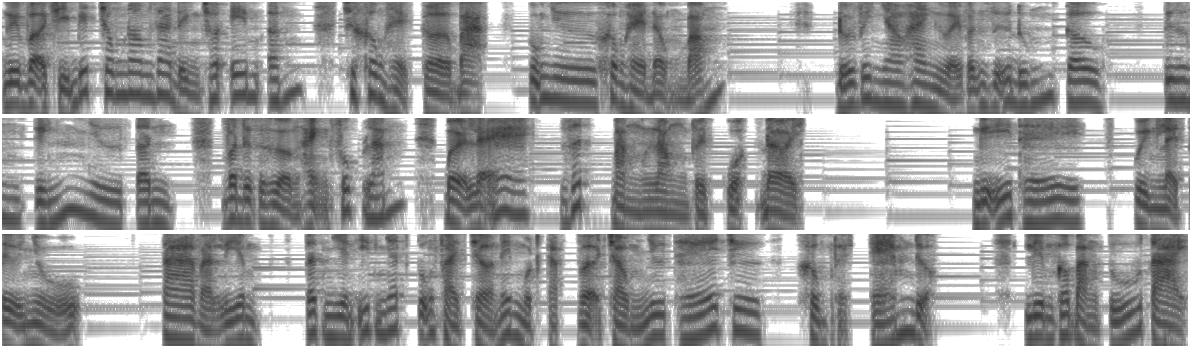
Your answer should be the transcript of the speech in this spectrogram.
Người vợ chỉ biết trông nom gia đình cho êm ấm chứ không hề cờ bạc cũng như không hề đồng bóng. Đối với nhau hai người vẫn giữ đúng câu tương kính như tân và được hưởng hạnh phúc lắm bởi lẽ rất bằng lòng về cuộc đời. Nghĩ thế, Quỳnh lại tự nhủ, ta và Liêm tất nhiên ít nhất cũng phải trở nên một cặp vợ chồng như thế chứ không thể kém được. Liêm có bằng tú tài,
